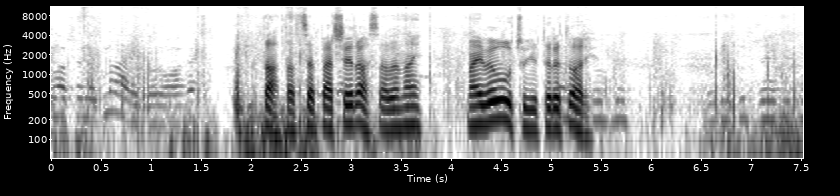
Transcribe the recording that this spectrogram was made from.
Вона ще не знає дороги. Так, та це перший раз, але най, найвивучує територію. Це вже Буде тут жити.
